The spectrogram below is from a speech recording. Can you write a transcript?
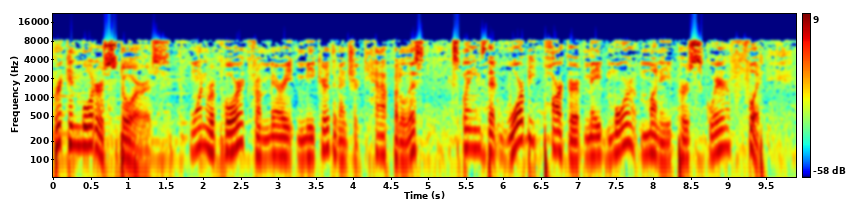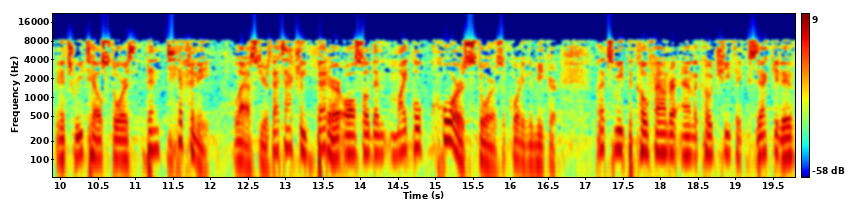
brick and mortar stores. One report from Mary Meeker, the venture capitalist, explains that Warby Parker made more money per square foot in its retail stores than Tiffany last year. That's actually better also than Michael Kors stores, according to Meeker. Let's meet the co-founder and the co-chief executive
